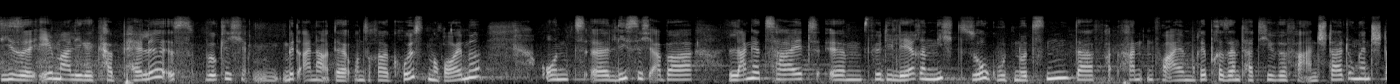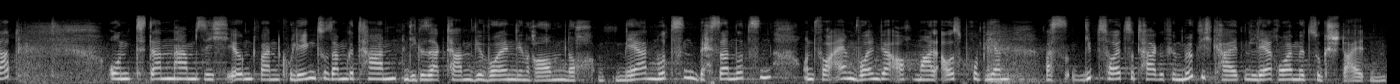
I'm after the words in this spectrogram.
diese ehemalige Kapelle ist wirklich mit einer der unserer größten Räume und äh, ließ sich aber lange Zeit ähm, für die Lehre nicht so gut nutzen. Da fanden vor allem repräsentative Veranstaltungen statt. Und dann haben sich irgendwann Kollegen zusammengetan, die gesagt haben, wir wollen den Raum noch mehr nutzen, besser nutzen. Und vor allem wollen wir auch mal ausprobieren, was gibt es heutzutage für Möglichkeiten, Lehrräume zu gestalten.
